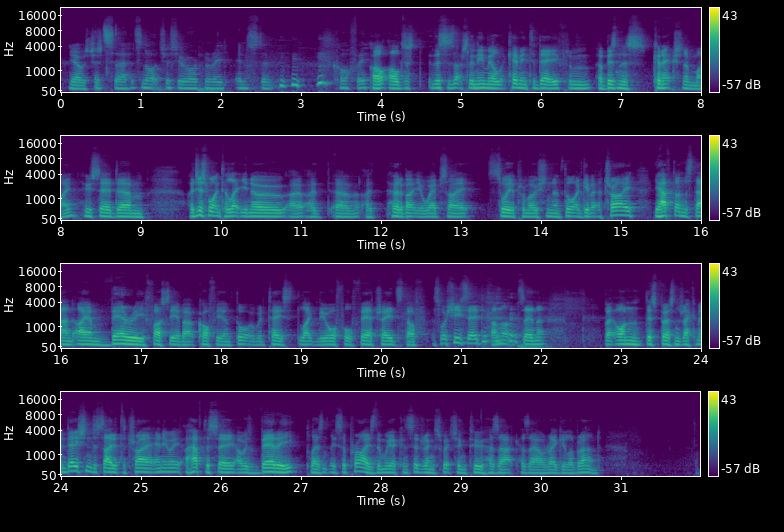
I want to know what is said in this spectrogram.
yeah, it was just. It's, uh, it's not just your ordinary instant coffee. I'll, I'll just. This is actually an email that came in today from a business connection of mine who said, um, "I just wanted to let you know I I, uh, I heard about your website, saw your promotion, and thought I'd give it a try. You have to understand, I am very fussy about coffee and thought it would taste like the awful fair trade stuff. That's what she said. I'm not saying that." But on this person's recommendation, decided to try it anyway. I have to say, I was very pleasantly surprised, and we are considering switching to Hazaq as our regular brand.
